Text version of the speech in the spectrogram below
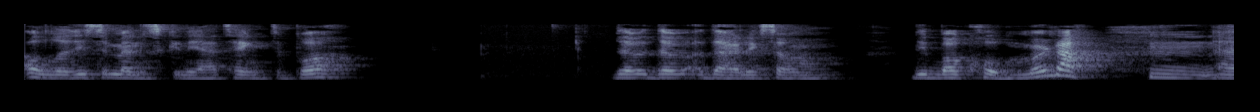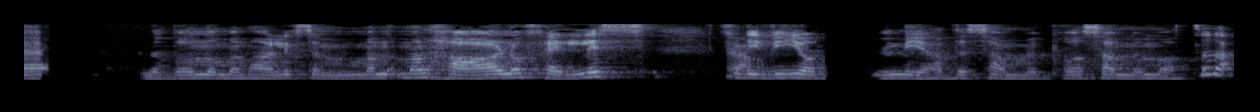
Alle disse menneskene jeg tenkte på, det, det, det, er liksom De bare kommer, da. Mm. Når man har liksom man, man, har noe felles, fordi ja. vi jobber mye av det samme på samme måte, da.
